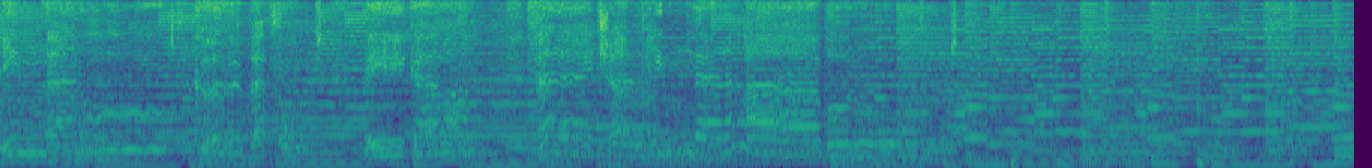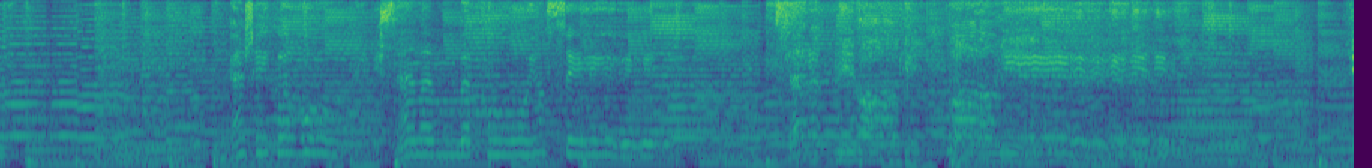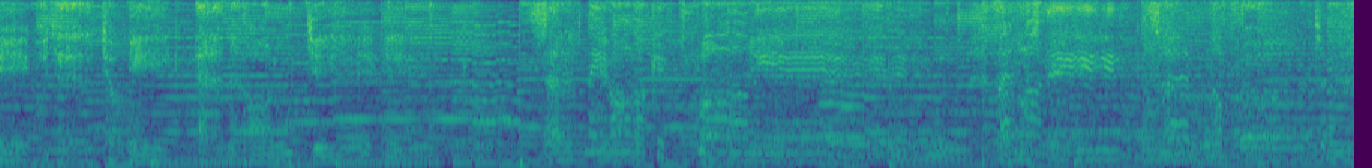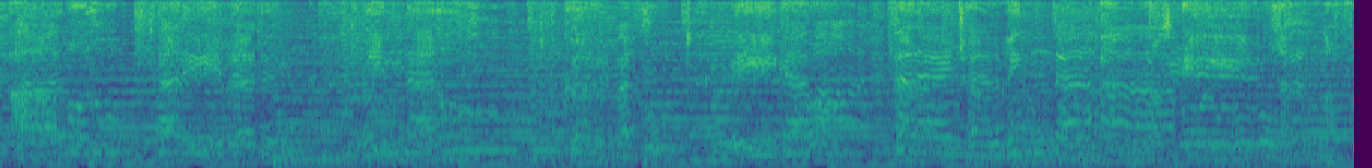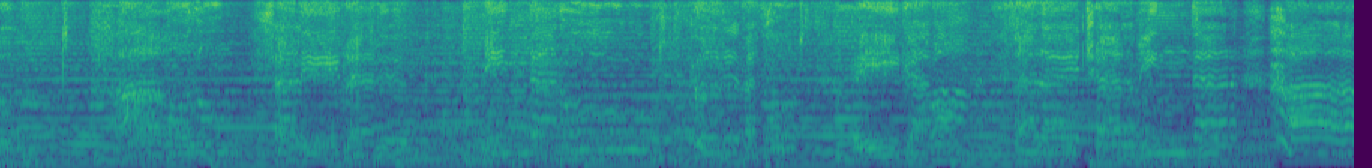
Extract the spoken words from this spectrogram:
Minden út körbefut Vége van, felejts el minden háborút. Esik a hó, és szemembe fúj a szél. Szeretné valaki valamiért. Ég a gyertya, ég, el ne aludjék. Szeretné valaki valamiért. Fenn az ég, fenn a föld, álmodunk, felébredünk, minden út körbefut, vége van, felejts el minden Az ég, fenn a föld, Álmodunk, felébredünk, minden út körbefut, vége van, felejts el minden háborút.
